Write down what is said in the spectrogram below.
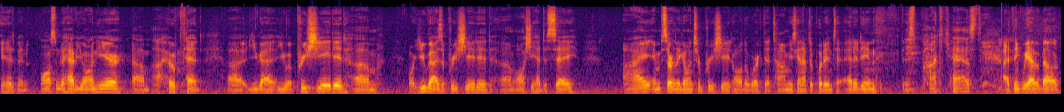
it has been awesome to have you on here. Um, I hope that uh, you guys you appreciated um, or you guys appreciated um, all she had to say. I am certainly going to appreciate all the work that Tommy's going to have to put into editing this podcast. I think we have about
